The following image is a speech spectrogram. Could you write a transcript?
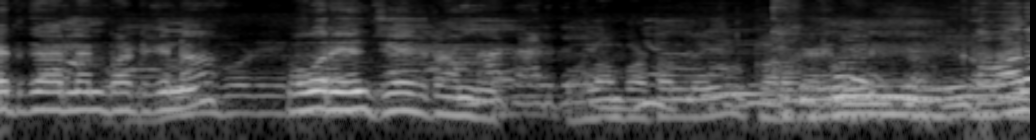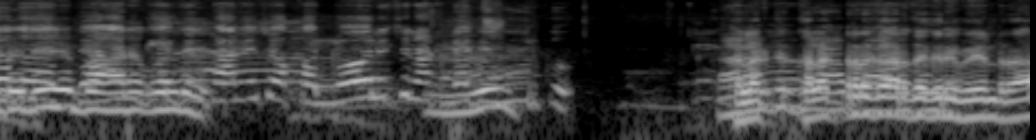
అధికారులను పట్టుకున్నా ఎవరు ఏం చేయటం లేదు. పొలం పట్టాలు లేవు కరెంటుది బాధ ఉంది కలెక్టర్ గారి దగ్గర పోయినరా?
